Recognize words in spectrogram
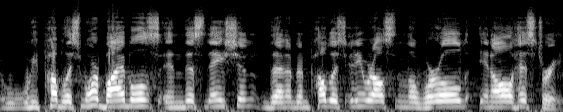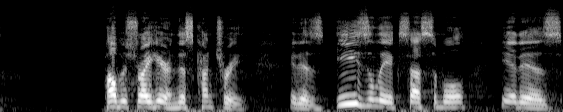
we publish more Bibles in this nation than have been published anywhere else in the world in all history. Published right here in this country. It is easily accessible. It is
